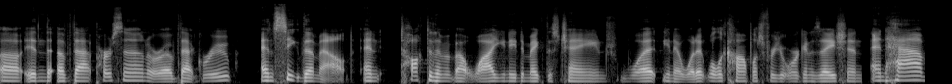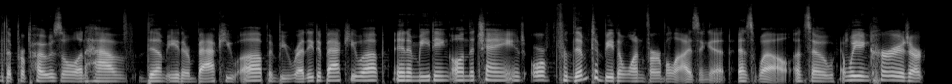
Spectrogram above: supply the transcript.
uh, in the, of that person or of that group, and seek them out. And talk to them about why you need to make this change, what, you know, what it will accomplish for your organization and have the proposal and have them either back you up and be ready to back you up in a meeting on the change or for them to be the one verbalizing it as well. And so, and we encourage our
